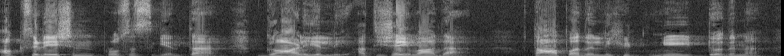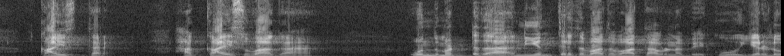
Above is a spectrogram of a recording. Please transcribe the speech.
ಆಕ್ಸಿಡೇಷನ್ ಪ್ರೋಸೆಸ್ಗೆ ಅಂತ ಗಾಳಿಯಲ್ಲಿ ಅತಿಶಯವಾದ ತಾಪದಲ್ಲಿ ಹಿಟ್, ಇಟ್ಟು ಅದನ್ನು ಕಾಯಿಸ್ತಾರೆ. ಹಾಗೆ ಕಾಯಿಸುವಾಗ ಒಂದು ಮಟ್ಟದ ನಿಯಂತ್ರಿತವಾದ ವಾತಾವರಣ ಬೇಕು, ಎರಡು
